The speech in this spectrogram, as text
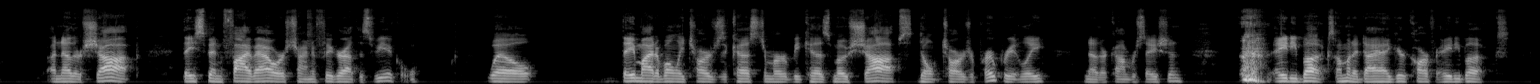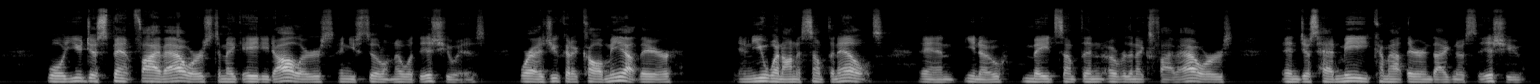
another shop, they spend five hours trying to figure out this vehicle. Well, they might have only charged the customer because most shops don't charge appropriately. Another conversation. 80 bucks. I'm going to diag your car for 80 bucks. Well, you just spent five hours to make $80 and you still don't know what the issue is Whereas you could have called me out there and you went on to something else and, you know, made something over the next five hours and just had me come out there and diagnose the issue.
